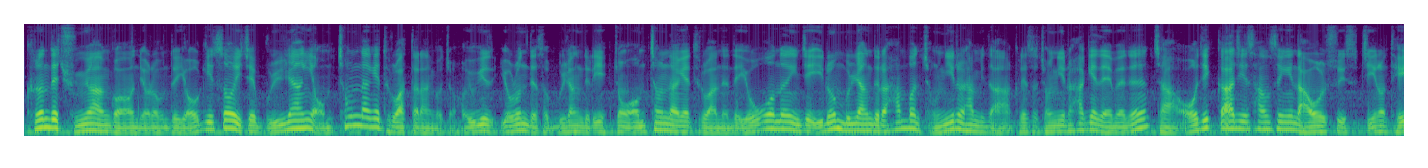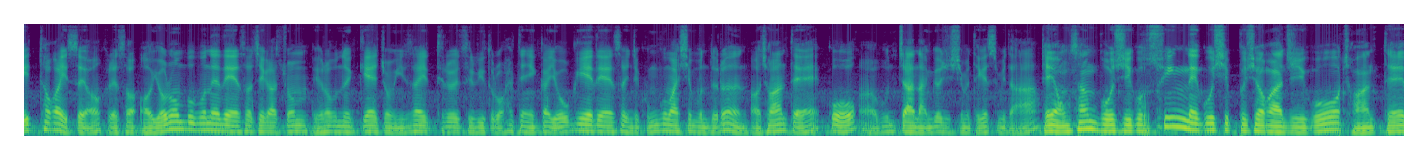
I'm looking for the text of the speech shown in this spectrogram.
그런데 중요한 건 여러분들 여기서 이제 물량이 엄청나게 들어왔다라는 거죠. 어, 여기 요런 데서 물량들이 좀 엄청나게 들어왔는데 요거는 이제 이런 물량들을 한번 정리를 합니다. 그래서 정리를 하게 되면은 자 어디까지 상승이 나올 수 있을지 이런 데이터가 있어요. 그래서 어, 요런 부분에 대해서 제가 좀 여러분들께 좀 인사이트를 드리도록 할 테니까 여기에 대해서 이제 궁금하신 분들은 어, 저한테 꼭 어, 문자 남겨주시면 되겠습니다. 제 영상 보시고 수익 내고 싶으셔가지고 저한테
